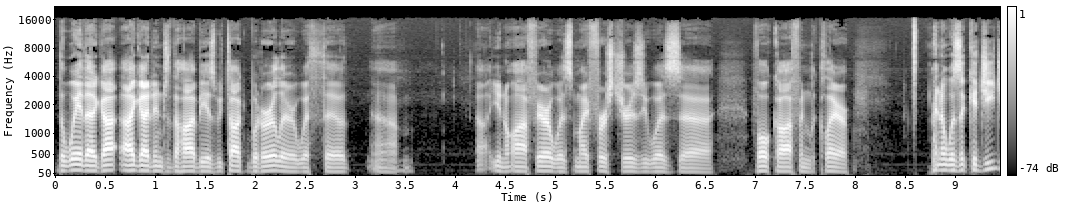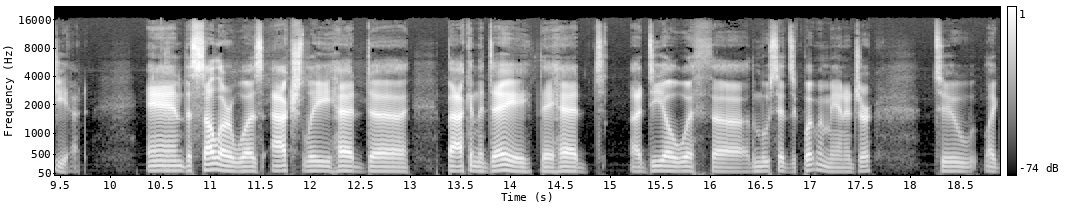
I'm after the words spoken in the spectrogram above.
the way that I got I got into the hobby as we talked about earlier with the um, uh, you know off air was my first jersey was uh, Volkov and Leclaire and it was a Kijiji ad. And the seller was actually had uh, back in the day they had a deal with uh, the Mooseheads equipment manager to like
